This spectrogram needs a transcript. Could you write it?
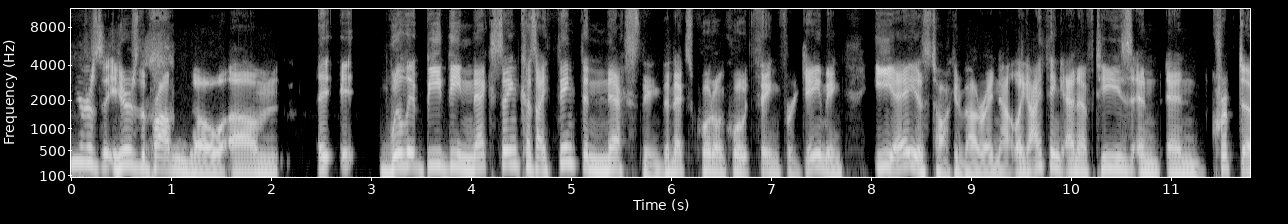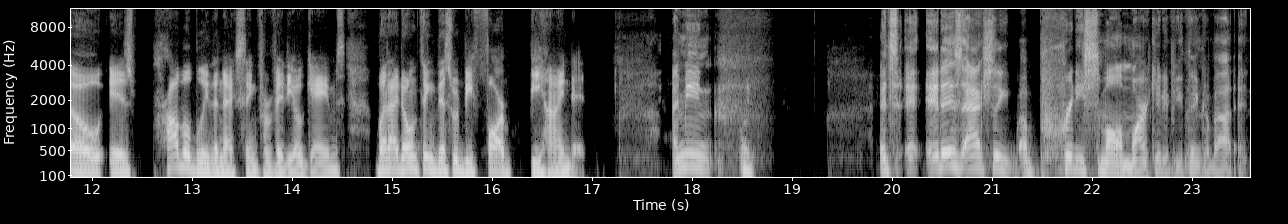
Here's here's the problem though. Um, it, will it be the next thing? Because I think the next thing, the next quote unquote thing for gaming, EA is talking about right now. Like I think NFTs and and crypto is probably the next thing for video games, but I don't think this would be far behind it. I mean, it's it, it is actually a pretty small market if you think about it,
